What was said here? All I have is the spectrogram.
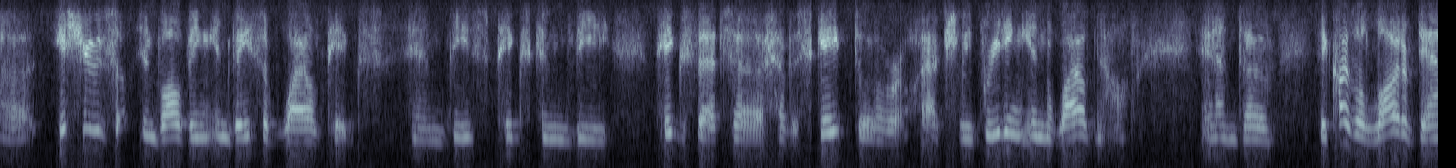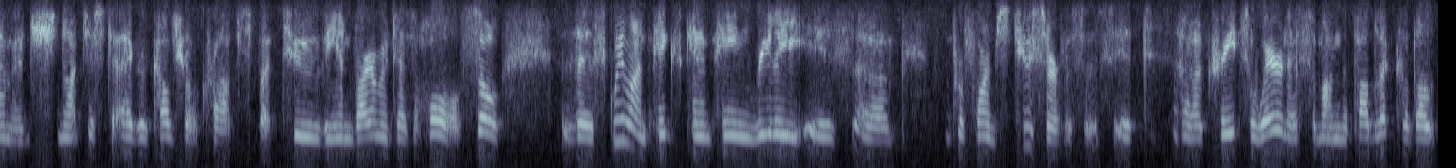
uh, issues involving invasive wild pigs and these pigs can be pigs that uh, have escaped or are actually breeding in the wild now, and uh, they cause a lot of damage, not just to agricultural crops, but to the environment as a whole. So, the Squeal on Pigs campaign really is uh, performs two services. It uh, creates awareness among the public about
